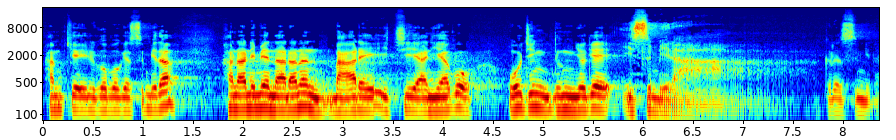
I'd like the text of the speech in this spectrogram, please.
함께 읽어보겠습니다. 하나님의 나라는 말에 있지 아니하고 오직 능력에 있습니다. 그렇습니다.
